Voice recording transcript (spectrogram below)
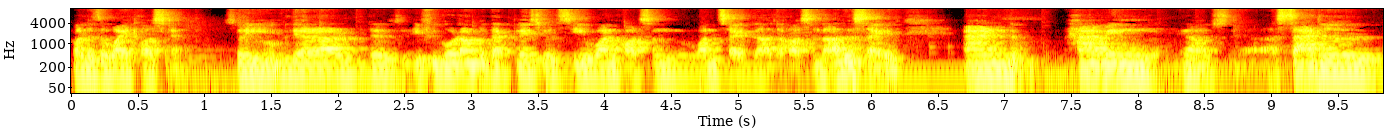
called as the White Horse Temple. So you, there are, there's, if you go down to that place, you'll see one horse on one side, the other horse on the other side, and having you know a saddle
